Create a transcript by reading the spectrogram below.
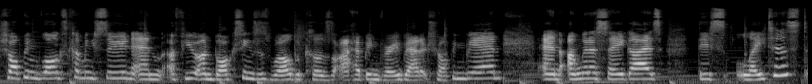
shopping vlogs coming soon and a few unboxings as well because I have been very bad at shopping ban. And I'm to say guys, this latest,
